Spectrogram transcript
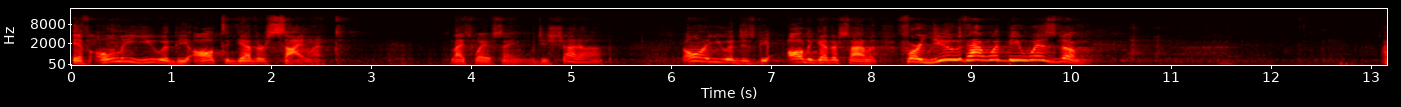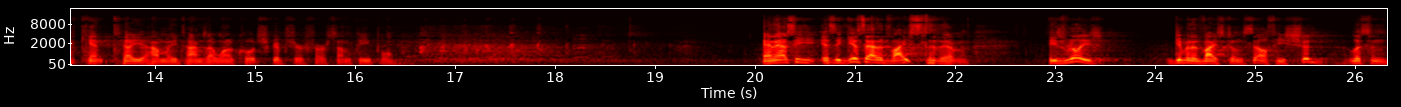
If only you would be altogether silent. Nice way of saying, would you shut up? If only you would just be altogether silent. For you, that would be wisdom. I can't tell you how many times I want to quote scripture for some people. and as he, as he gives that advice to them, he's really giving advice to himself. He should listen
